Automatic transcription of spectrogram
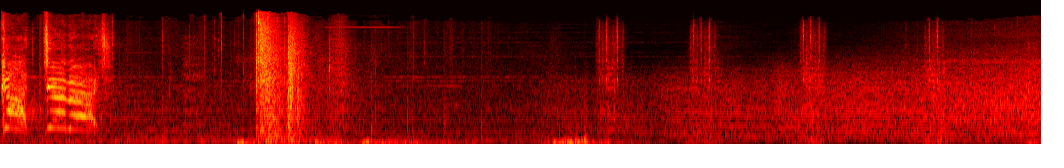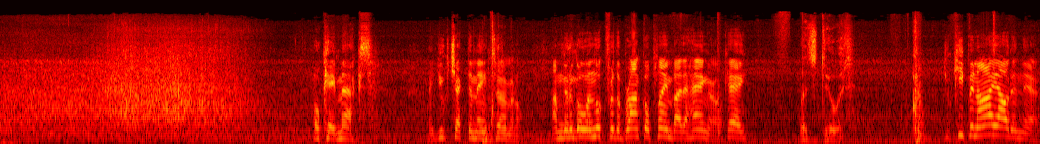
God damn it! Okay, Max. Now you check the main terminal. I'm gonna go and look for the Branco plane by the hangar, okay? Let's do it. You keep an eye out in there.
